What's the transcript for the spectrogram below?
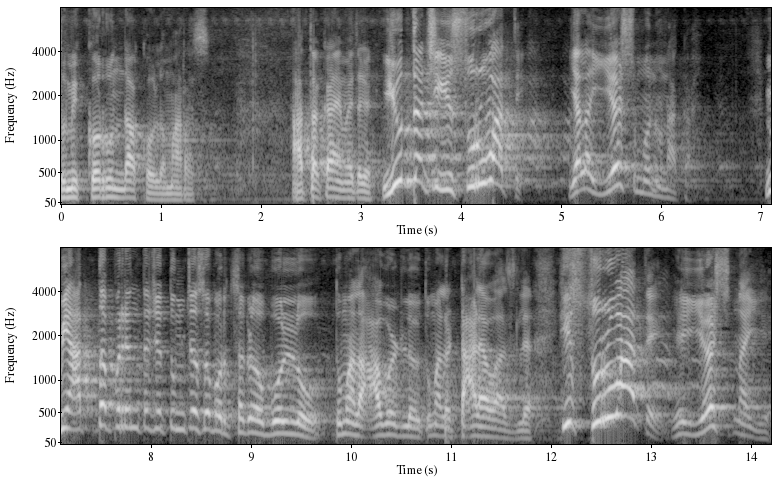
तुम्ही करून दाखवलं महाराज. आता काय माहिती का? युद्धाची ही सुरुवात आहे. याला यश म्हणू नका. मी आतापर्यंत जे तुमच्यासमोर सगळं बोललो तुम्हाला आवडलं तुम्हाला टाळ्या वाजल्या ही सुरुवात आहे. हे यश नाहीये.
